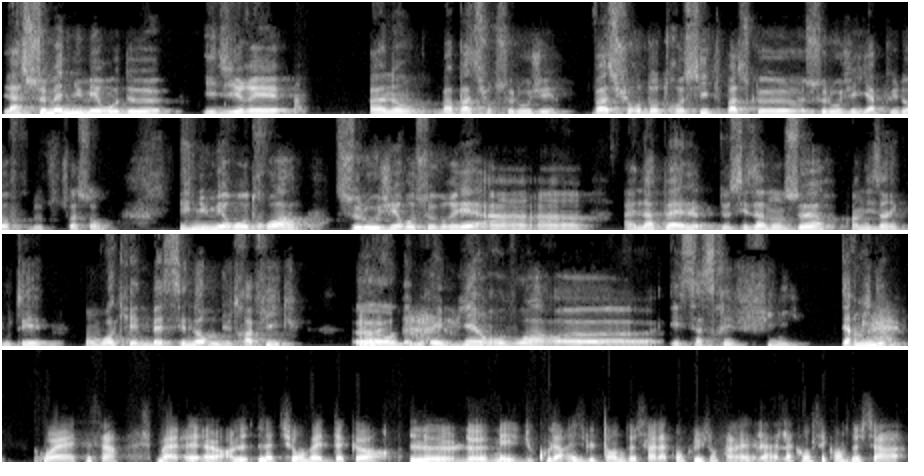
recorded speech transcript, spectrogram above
La semaine numéro 2, ils diraient, ah non, va pas sur ce loger, va sur d'autres sites parce que ce loger, il n'y a plus d'offres de toute façon. Et numéro 3, ce loger recevrait un, appel de ces annonceurs en disant écoutez, on voit qu'il y a une baisse énorme du trafic, euh, on aimerait bien revoir euh, et ça serait fini, terminé. Ouais, c'est ça. Bah, alors là-dessus, on va être d'accord. Mais du coup, la résultante de ça, la conclusion, enfin la, conséquence de ça,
